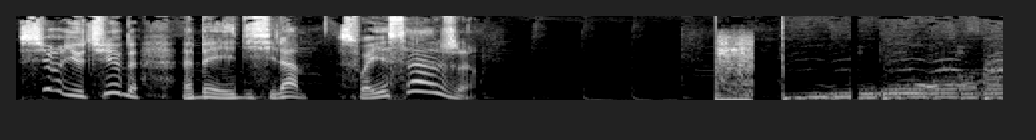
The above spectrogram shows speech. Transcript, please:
sur YouTube. Eh ben, et d'ici là, soyez sages. Thank you.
